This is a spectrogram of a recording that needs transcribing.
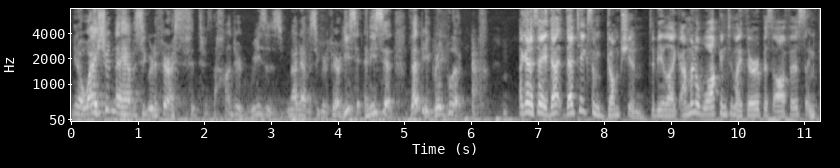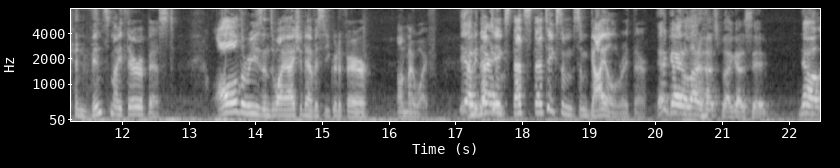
you know, why shouldn't I have a secret affair? I said, there's a hundred reasons you not to have a secret affair. He said, and he said, that'd be a great book. I gotta say that that takes some gumption to be like, I'm gonna walk into my therapist's office and convince my therapist all the reasons why I should have a secret affair on my wife. Yeah, I mean that Brian- takes that's that takes some some guile right there. That guy had a lot of chutzpah, I gotta say. Now,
